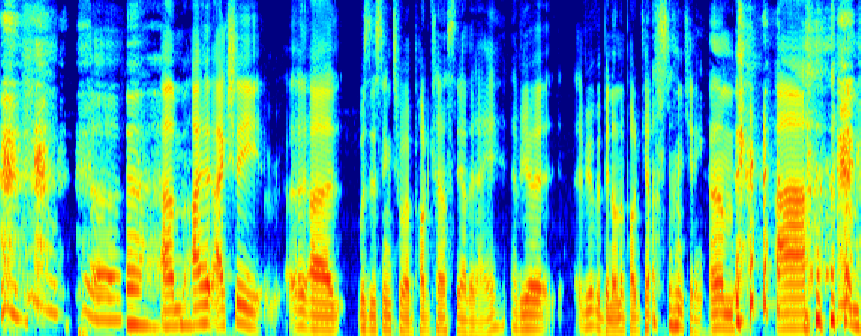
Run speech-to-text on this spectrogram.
Uh, um, I actually uh, uh, was listening to a podcast the other day. Have you have you ever been on a podcast? I'm kidding. Um, uh, um,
